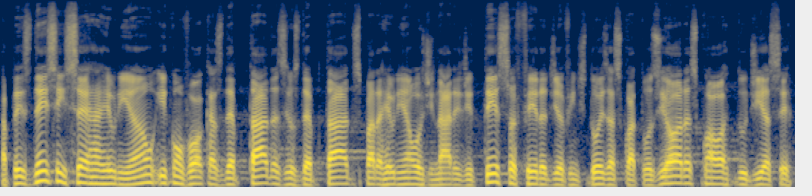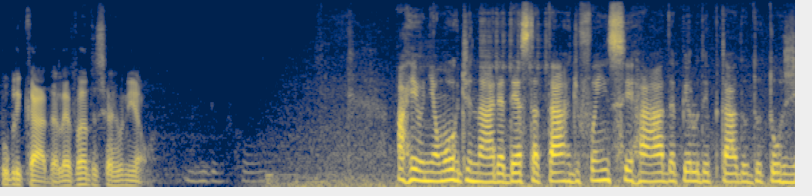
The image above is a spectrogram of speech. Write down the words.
A presidência encerra a reunião e convoca as deputadas e os deputados para a reunião ordinária de terça-feira, dia 22, às 14 horas, com a ordem do dia a ser publicada. Levanta-se a reunião. A reunião ordinária desta tarde foi encerrada pelo deputado Dr.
